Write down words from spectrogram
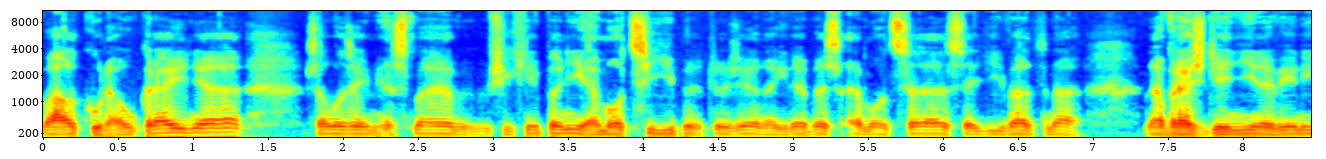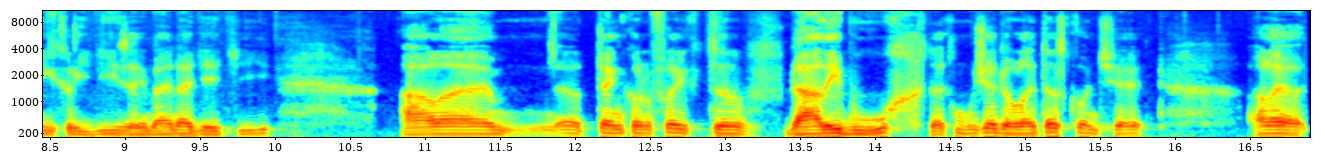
válku na Ukrajině. Samozřejmě jsme všichni plní emocí, protože nejde bez emoce se dívat na, na vraždění nevinných lidí, zejména dětí ale eh, ten konflikt, eh, dáli Bůh, tak může do léta skončit. Ale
